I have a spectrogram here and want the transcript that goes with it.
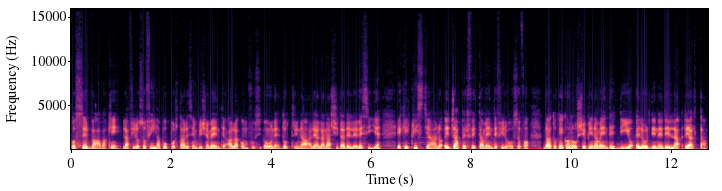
osservava che la filosofia può portare semplicemente alla confusione dottrinale, alla nascita delle eresie, e che il cristiano è già perfettamente filosofo, dato che conosce pienamente Dio e l'ordine della realtà.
